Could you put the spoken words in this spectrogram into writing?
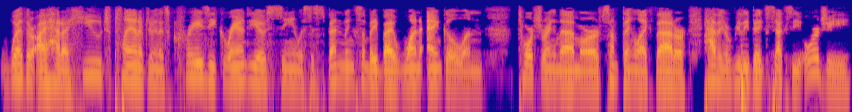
whether I had a huge plan of doing this crazy, grandiose scene with suspending somebody by one ankle and torturing them or something like that, or having a really big, sexy orgy.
